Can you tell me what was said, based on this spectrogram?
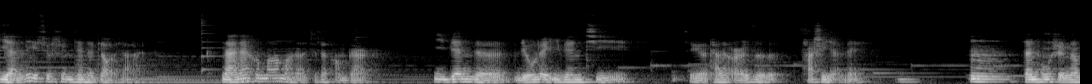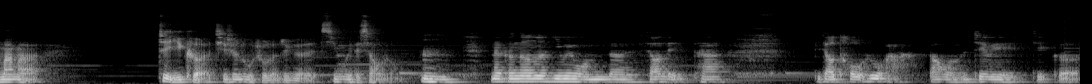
眼泪却瞬间的掉了下来。奶奶和妈妈呢，就在旁边，一边的流泪，一边替这个他的儿子擦拭眼泪。嗯，但同时呢，妈妈这一刻其实露出了这个欣慰的笑容。嗯，那刚刚呢，因为我们的小磊他比较投入啊，把我们这位这个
